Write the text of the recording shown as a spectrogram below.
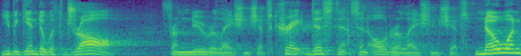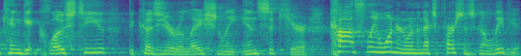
You begin to withdraw from new relationships, create distance in old relationships. No one can get close to you because you're relationally insecure, constantly wondering when the next person is going to leave you.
